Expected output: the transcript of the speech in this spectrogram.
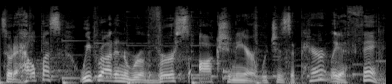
So to help us, we brought in a reverse auctioneer, which is apparently a thing.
